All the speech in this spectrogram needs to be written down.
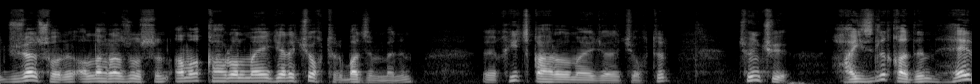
güzel soru. Allah razı olsun. Ama kahrolmaya gerek yoktur bacım benim. E, hiç kahrolmaya gerek yoktur. Çünkü hayızlı kadın her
